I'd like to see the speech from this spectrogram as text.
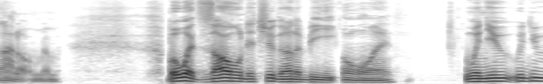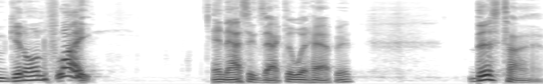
I don't remember. But what zone that you're gonna be on when you when you get on the flight. And that's exactly what happened this time.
